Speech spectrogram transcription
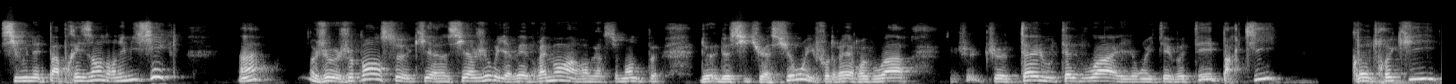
si vous n'êtes pas présent dans l'hémicycle. Hein je, pense qu'il si un jour il y avait vraiment un renversement de, situation, il faudrait revoir que, que telle ou telle voix ayant été votée, par qui, contre qui,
